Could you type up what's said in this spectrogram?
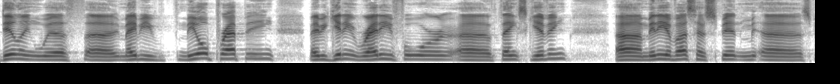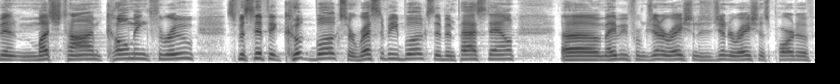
dealing with uh, maybe meal prepping, maybe getting ready for uh, Thanksgiving, uh, many of us have spent, uh, spent much time combing through specific cookbooks or recipe books that have been passed down uh, maybe from generation to generation as part of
